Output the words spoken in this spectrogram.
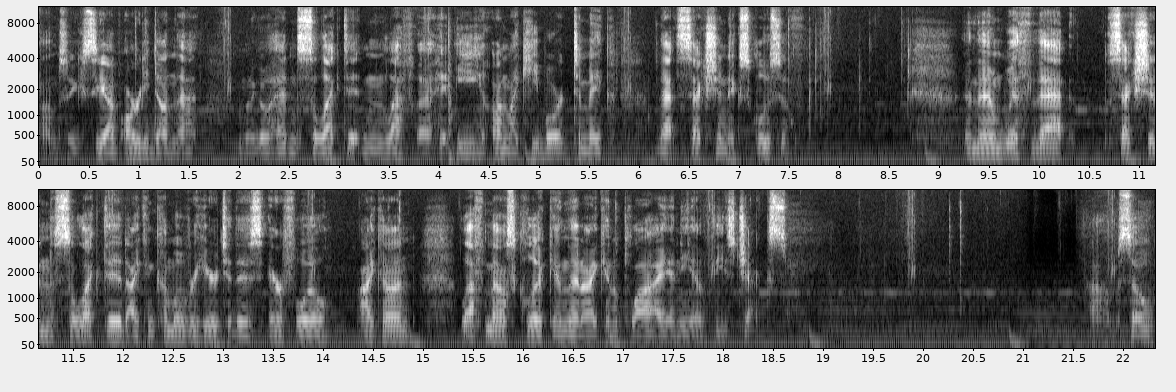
Um, so you can see I've already done that. I'm going to go ahead and select it and left uh, hit E on my keyboard to make that section exclusive. And then with that section selected, I can come over here to this airfoil icon, left mouse click, and then I can apply any of these checks. Um, so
